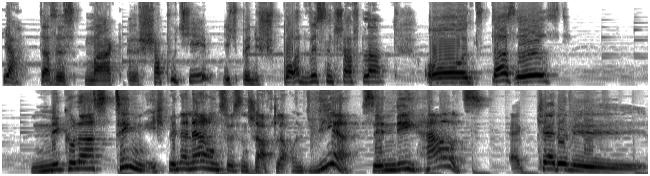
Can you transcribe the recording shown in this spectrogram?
ja, das ist Marc Chapoutier. Ich bin Sportwissenschaftler und das ist Nicolas Ting. Ich bin Ernährungswissenschaftler und wir sind die Herz Academy.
